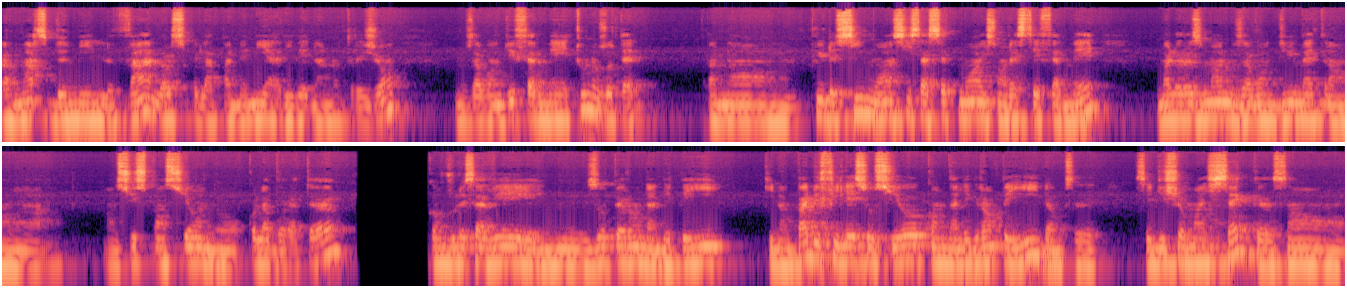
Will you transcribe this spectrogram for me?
en mars 2020, lorsque la pandémie est arrivée dans notre région, nous avons dû fermer tous nos hôtels pendant plus de six mois, six à sept mois, ils sont restés fermés. Malheureusement, nous avons dû mettre en, en suspension nos collaborateurs. Comme vous le savez, nous opérons dans des pays qui n'ont pas de filets sociaux comme dans les grands pays. Donc, c'est du chômage sec sans,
